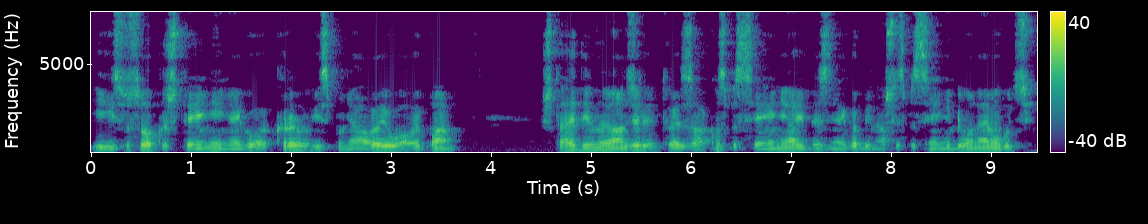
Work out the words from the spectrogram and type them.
i Isusovo krštenje i njegova krv ispunjavaju ovaj plan. Šta je divno evanđelje? To je zakon spasenja i bez njega bi naše spasenje bilo nemoguće.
